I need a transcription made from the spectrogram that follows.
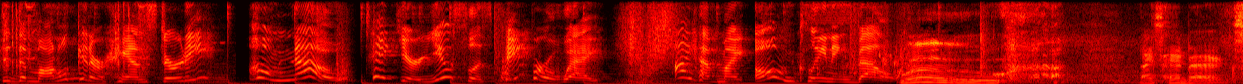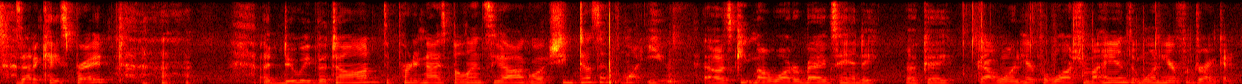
Did the model get her hands dirty? Oh no! Take your useless paper away! I have my own cleaning belt! Whoa! nice handbags. Is that a Kate Spade? a Louis Vuitton? It's a pretty nice Balenciaga. She doesn't want you. I let's keep my water bags handy, okay? Got one here for washing my hands and one here for drinking.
